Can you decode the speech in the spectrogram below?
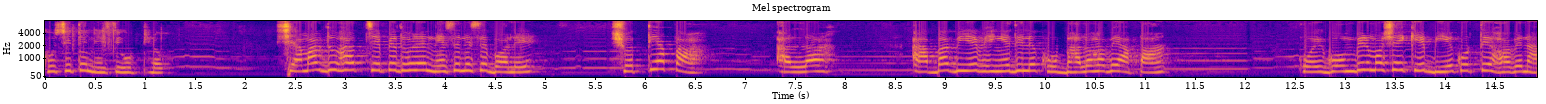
খুশিতে নেচে উঠল। শ্যামার দুহাত চেপে ধরে নেচে নেচে বলে, সত্যি আপা? আল্লাহ, আব্বা বিয়ে ভেঙে দিলে খুব ভালো হবে আপা। ওই গম্ভীর মশাইকে বিয়ে করতে হবে না।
